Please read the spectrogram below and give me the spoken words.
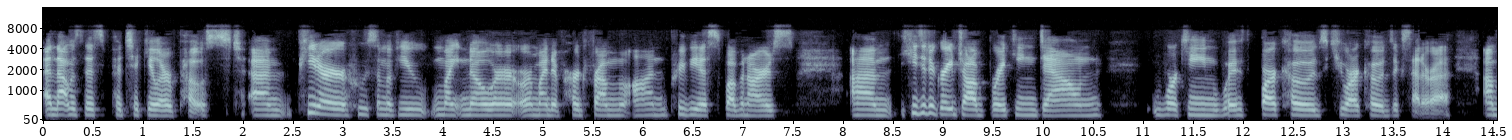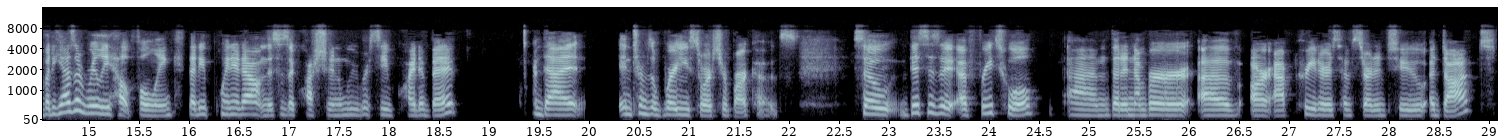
and that was this particular post. Um, Peter, who some of you might know or, or might have heard from on previous webinars, um, he did a great job breaking down working with barcodes, QR codes, etc. Um, but he has a really helpful link that he pointed out, and this is a question we received quite a bit, that in terms of where you source your barcodes. So this is a, a free tool um, that a number of our app creators have started to adopt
